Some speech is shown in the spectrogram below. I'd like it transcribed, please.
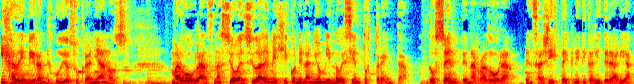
Hija de inmigrantes judíos ucranianos, Margot Glantz nació en Ciudad de México en el año 1930. Docente, narradora, ensayista y crítica literaria,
